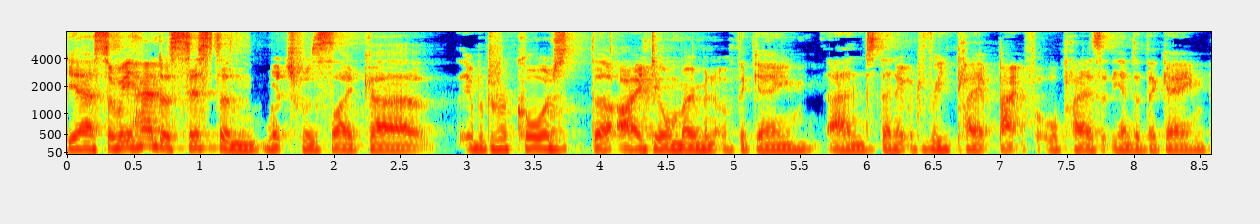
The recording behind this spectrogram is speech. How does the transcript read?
yeah, so we had a system which was like uh, it would record the ideal moment of the game and then it would replay it back for all players at the end of the game.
